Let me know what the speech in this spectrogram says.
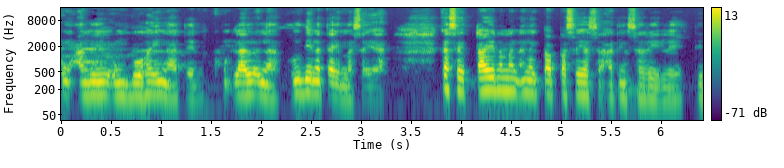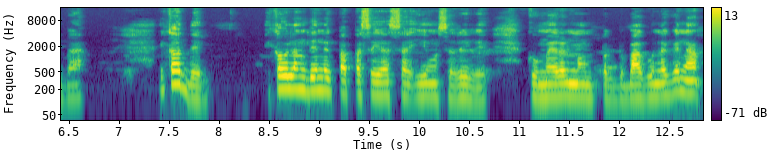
kung ano yung buhay natin. Lalo na kung di na tayo masaya. Kasi tayo naman ang nagpapasaya sa ating sarili, di ba? Ikaw din. Ikaw lang din nagpapasaya sa iyong sarili. Kung meron mang pagbabago na ganap,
